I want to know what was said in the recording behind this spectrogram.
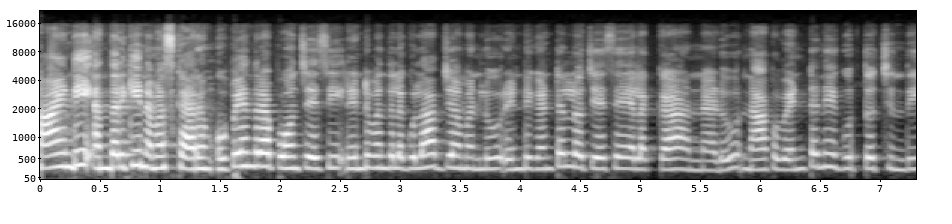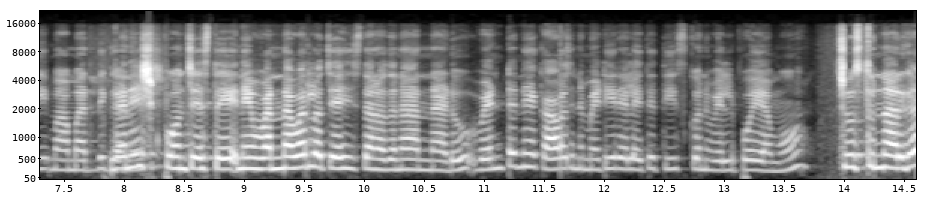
హాయ్ అండి అందరికీ నమస్కారం. ఉపేంద్ర ఫోన్ చేసి రెండు వందల గులాబ్ జామున్లు రెండు గంటల్లో చేసేయాలక్క అన్నాడు. నాకు వెంటనే గుర్తొచ్చింది మా మరిది గణేష్కి ఫోన్ చేస్తే నేను వన్ అవర్లో చేసిస్తాను వదనా అన్నాడు. వెంటనే కావాల్సిన మెటీరియల్ అయితే తీసుకొని వెళ్ళిపోయాము. చూస్తున్నారుగా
